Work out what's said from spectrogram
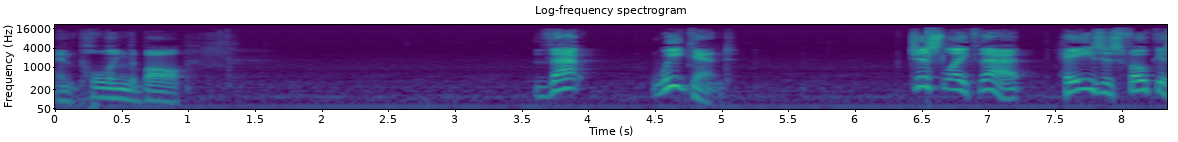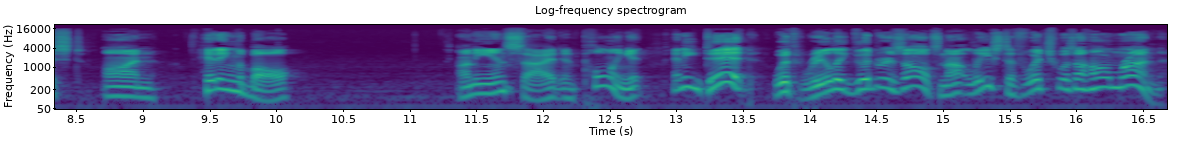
and pulling the ball. That weekend, just like that, Hayes is focused on hitting the ball on the inside and pulling it, and he did with really good results, not least of which was a home run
